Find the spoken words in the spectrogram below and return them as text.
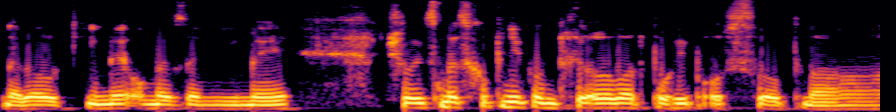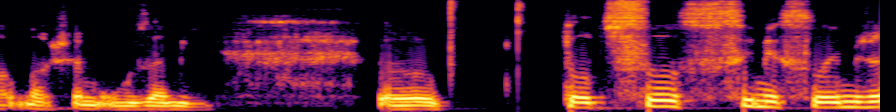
nevelkými omezeními, čili jsme schopni kontrolovat pohyb osob na našem území. To, co si myslím, že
